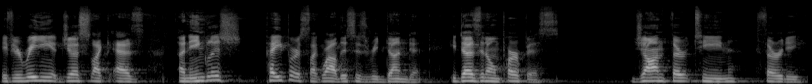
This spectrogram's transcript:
If you're reading it just like as an English paper, it's like, wow, this is redundant. He does it on purpose. John 13, 30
